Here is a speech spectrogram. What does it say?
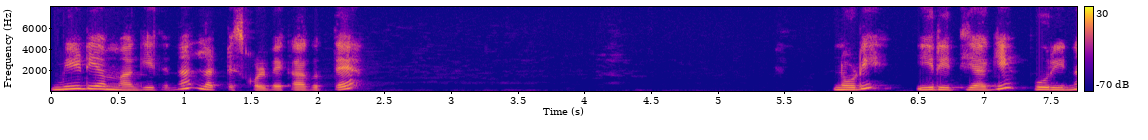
ಮೀಡಿಯಂ ಆಗಿ ಇದನ್ನ ಲಟ್ಟಿಸ್ಕೊಳ್ಬೇಕಾಗುತ್ತೆ. ನೋಡಿ, ಈ ರೀತಿಯಾಗಿ ಪೂರಿನ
